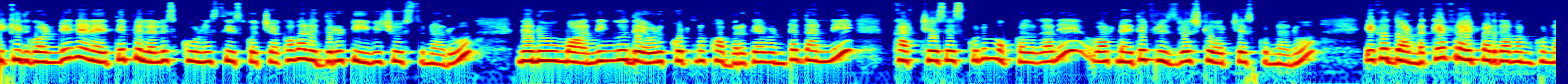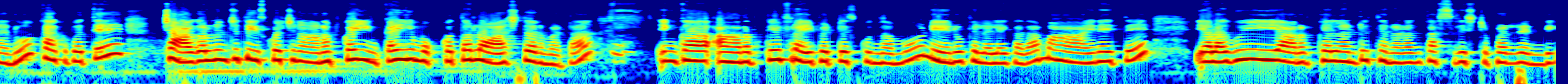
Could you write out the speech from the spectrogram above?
ఇక ఇదిగోండి నేనైతే పిల్లలు స్కూల్ నుంచి తీసుకొచ్చాక వాళ్ళిద్దరూ టీవీ చూస్తున్నారు. నేను మార్నింగ్ దేవుడికి కొట్టిన కొబ్బరికాయ ఉంటే దాన్ని కట్ చేసేసుకుని ముక్కలుగానే వాటిని అయితే ఫ్రిడ్జ్లో స్టోర్ చేసుకున్నాను. ఇక దొండకాయ ఫ్రై పెడదాం అనుకున్నాను కాకపోతే చాగల నుంచి తీసుకొచ్చిన ఆనపకాయ ఇంకా ఈ ముక్కతో లాస్ట్ అనమాట ఇంకా ఆనపకాయ ఫ్రై పెట్టేసుకుందాము. నేను పిల్లలే కదా మా ఆయన అయితే ఎలాగూ ఈ ఆనపకాయలు అంటూ తినడానికి అసలు ఇష్టపడరండి.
